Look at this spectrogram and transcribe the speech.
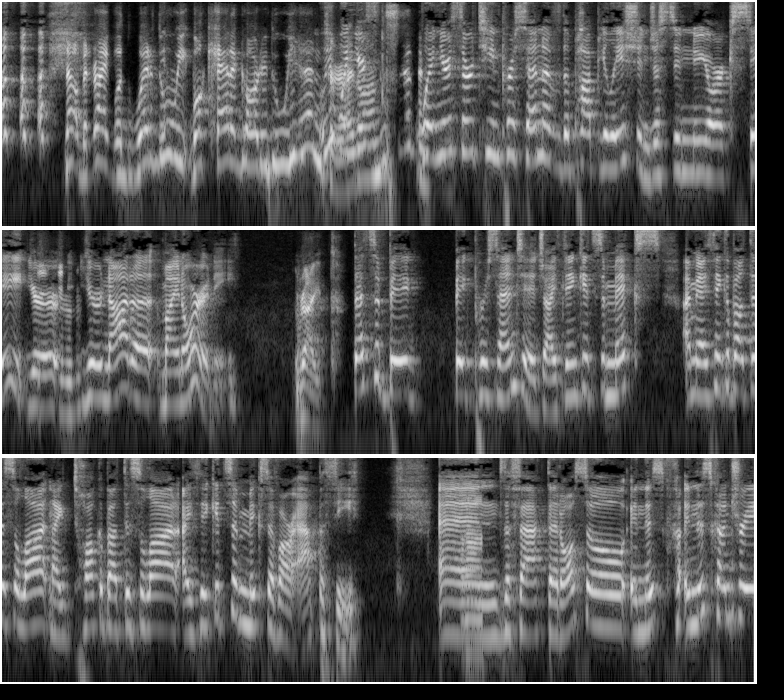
no, but right, but where do we? What category do we enter? When I don't understand. When you're 13 percent of the population just in New York State, you're you're not a minority. Right. That's a big big percentage. I think it's a mix. I mean, I think about this a lot and I talk about this a lot. I think it's a mix of our apathy and uh, the fact that also in this in this country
